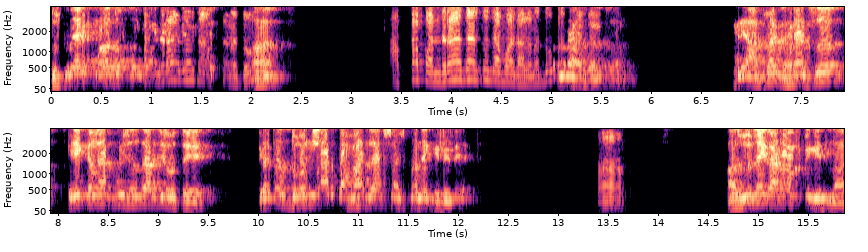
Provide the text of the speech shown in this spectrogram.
दुसरा एक महत्त्वाचा पंधरा हजारचा हप्ता ना तो? हप्ता पंधरा हजारचा जमा झाला ना तो? पंधरा हजारचा. आणि आता घराचं एक लाख वीस हजार जे होते ते आता दोन लाख दहा हजार शासनाने केलेले आहेत. अजून एक आढावा मी घेतला.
